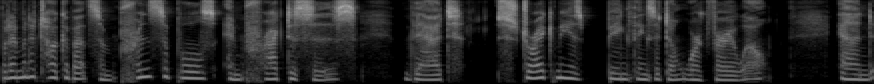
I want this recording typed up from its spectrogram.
but I'm going to talk about some principles and practices that strike me as being things that don't work very well. And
